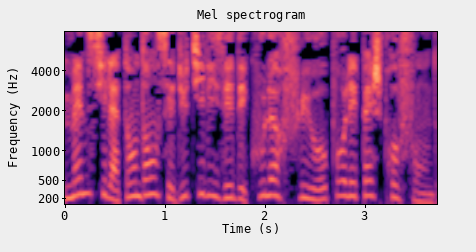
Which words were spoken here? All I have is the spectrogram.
même si la tendance est d'utiliser des couleurs fluo pour les pêches profondes.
